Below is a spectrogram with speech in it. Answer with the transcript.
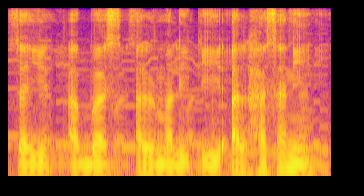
Sayyid Abbas Al-Maliki Al-Hasani.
